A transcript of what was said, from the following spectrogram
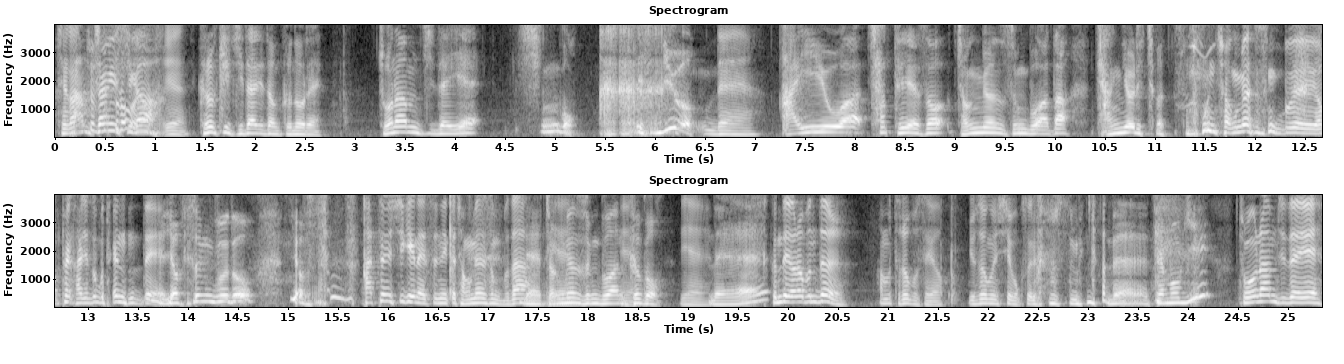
제가 좀 남창희 씨가. 예. 그렇게 기다리던 그 노래 조남지대의 신곡 It's New 네. 아이유와 차트에서 정면 승부하다 장렬히 쳤어. 문 정면 승부에 옆에 가지도 못했는데 옆승부도 옆승부. 같은 시기에 냈으니까 정면 승부다. 네, 정면 예. 승부한 예. 그 곡. 예. 네. 근데 여러분들 한번 들어보세요. 유성은 씨의 목소리가 좋습니다. 네. 제목이 조남지대의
